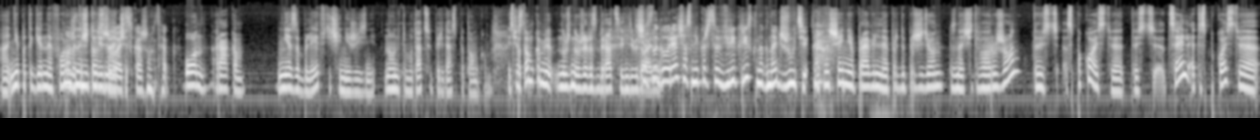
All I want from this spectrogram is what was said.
а, непатогенная форма Можно это не что значит? скажем так. Он раком не заболеет в течение жизни, но он эту мутацию передаст потомкам. И честно, с потомками нужно уже разбираться индивидуально. Честно говоря, сейчас, мне кажется, велик риск нагнать жути. Отношение правильное предупрежден, значит вооружен. То есть спокойствие. То есть цель – это спокойствие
